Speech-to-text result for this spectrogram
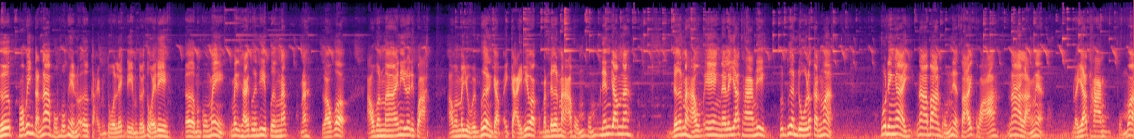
คือพอวิ่งตัดหน้าผมผมเห็นว่าเออไก่มันตัวเล็กดีมันสวยๆดี เออ มันคงไม่ไม่ได้ใช้พื้นที่เปลืองนักนะเราก็เอามันมาไอ้นี่ด้วยดีกว่า เอามันมาอยู่เป็นเพื่อนกับไอ้ไก่ที่ว่ามันเดินมาหาผม ผมเน้นย้ำนะเดินมาหาผมเองในระยะทางที่เพื่อนๆดูแล้วกันว่า พูดง่ายๆหน้าบ้านผมเนี่ยซ้ายขวาหน้าหลังเนี่ย ระยะทางผมว่า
